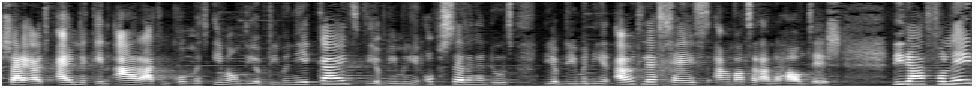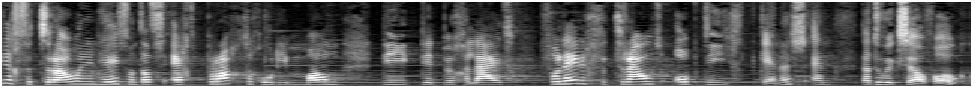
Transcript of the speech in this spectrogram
zij uiteindelijk in aanraking komt met iemand die op die manier kijkt, die op die manier opstellingen doet, die op die manier uitleg geeft aan wat er aan de hand is. Die daar volledig vertrouwen in heeft, want dat is echt prachtig hoe die man die dit begeleidt, volledig vertrouwt op die kennis. En dat doe ik zelf ook.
